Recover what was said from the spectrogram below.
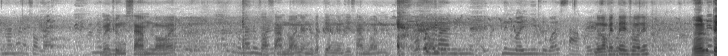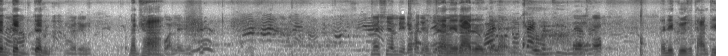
ประมาณเท่าไหร่สองร้อยไม่ถึงสามร้อยประมาณหนึ่งก็ร้อยสามร้อยเนี่ยหนูก็เตรียมเงินที่สามร้อยนี่ผมก็ปพอระอมาณยู่หนึ่งร้อยนิดหรือว่าสามหนูลองไปเต้นโชว์สิเออเต้นเต้นเต้นหมายถึงนัชชาขวัญอะไรเนี่ยเนี่ยเชียร์ลีดเนี่ยเขาจะนัชเชียชาร์นี่ร่าเริงตลอดหนูแต่งเหมือนผีโฮเลยมออฟอันนี้คือสถานที่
